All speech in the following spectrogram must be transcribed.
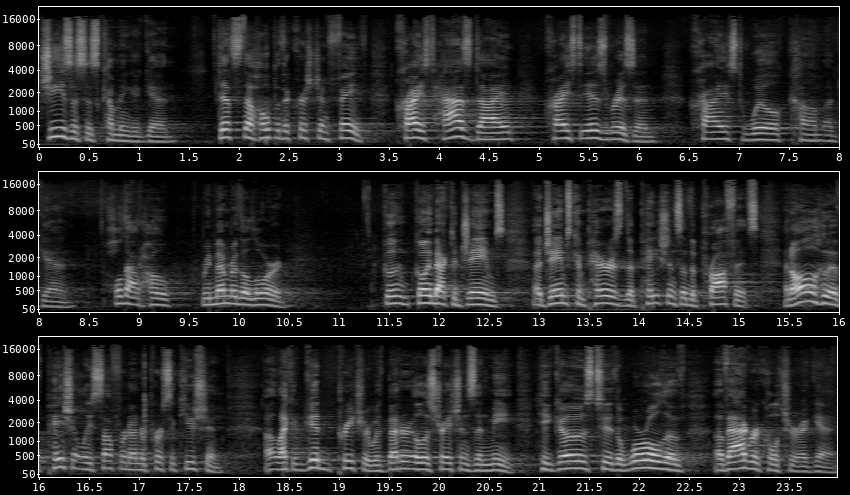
Jesus is coming again. That's the hope of the Christian faith. Christ has died, Christ is risen, Christ will come again. Hold out hope. Remember the Lord. Going back to James, uh, James compares the patience of the prophets and all who have patiently suffered under persecution uh, like a good preacher with better illustrations than me. He goes to the world of, of agriculture again.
